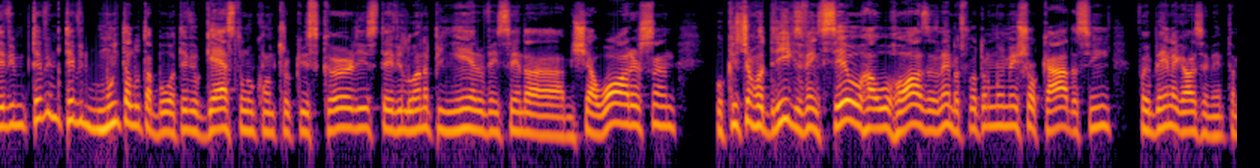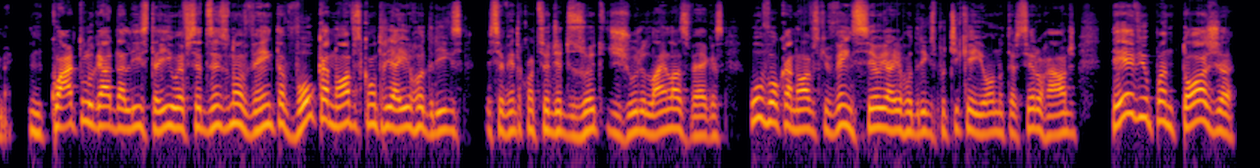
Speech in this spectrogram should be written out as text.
Teve, teve, teve muita luta boa. Teve o Gaston contra o Chris Curtis, teve Luana Pinheiro vencendo a Michelle Watterson. O Christian Rodrigues venceu o Raul Rosa, lembra? Ficou todo mundo meio chocado, assim. Foi bem legal esse evento também. Em quarto lugar da lista aí, o UFC 290, Volkanovski contra Yair Rodrigues. Esse evento aconteceu dia 18 de julho, lá em Las Vegas. O Volkanovski venceu Yair Rodrigues por TKO no terceiro round. Teve o Pantoja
